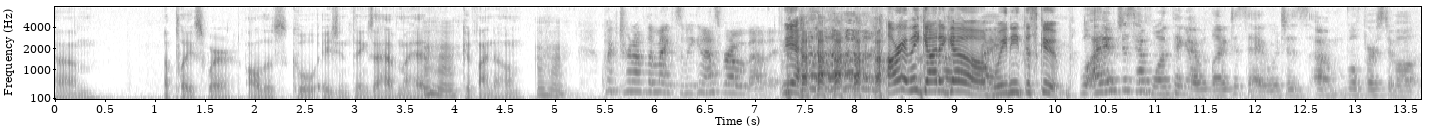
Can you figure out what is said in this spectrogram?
um, a place where all those cool Asian things I have in my head Mhm. could find a home. Quick, turn off the mic so we can ask Rob about it. Yeah. all right, we got to go. All right. We need the scoop. Well, I just have one thing I would like to say, which is, um, well, first of all,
